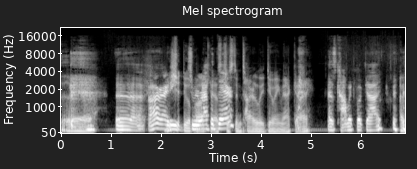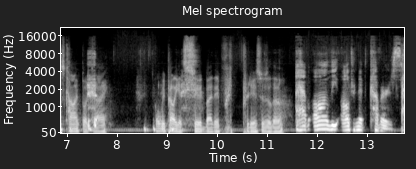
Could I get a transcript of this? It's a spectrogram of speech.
Uh, all righty. We should do a we wrap it podcast there just entirely doing that guy as comic book guy? as comic book guy. Well, we'd probably get sued by the pr- producers of the. I have all the alternate covers.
